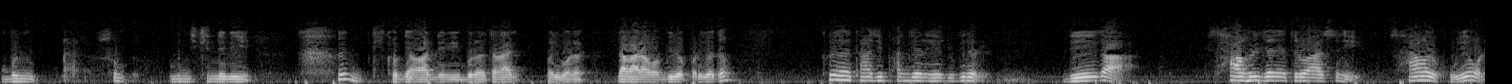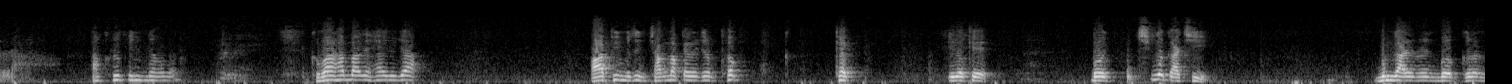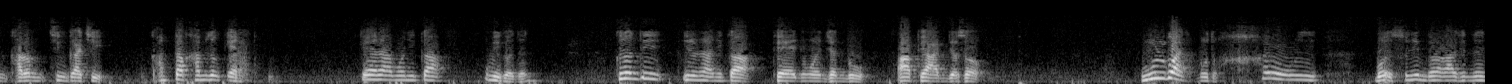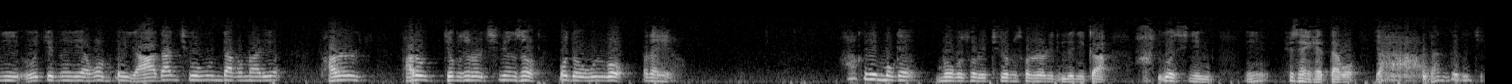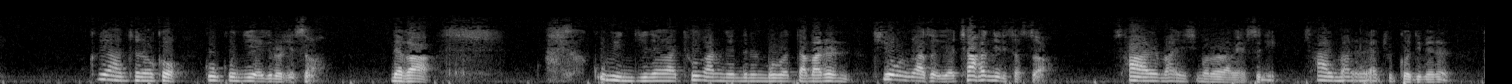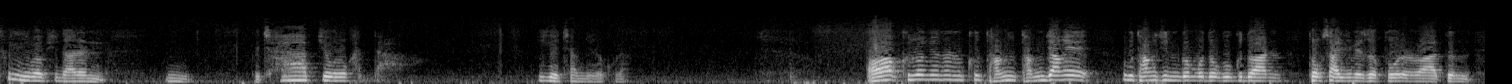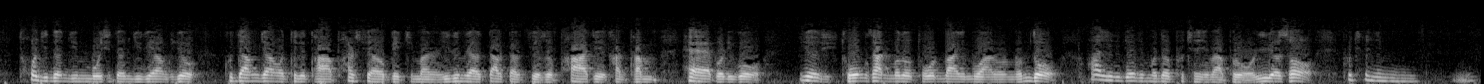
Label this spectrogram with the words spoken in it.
문, 숨, 문 지킨 놈이 큰 건강한 놈이 문을 닫아버리고는 나가라고 밀어버리거든. 그래 다시 판결을 해주기를 네가 사흘 전에 들어왔으니 사흘 후에 오너라. 아 그렇게 해준다고 말. 그말 한마디 해주자. 앞이 무슨 장막가위처럼 턱, 객, 이렇게, 뭐, 친 것 같이, 문 가르는 뭐 그런 가름 친 같이 깜빡하면서 깨라도. 깨나 보니까 꿈이거든. 그런데 일어나니까 대중은 전부 앞에 앉아서 울고 모두 아유 뭐 스님 돌아가셨느니 어쨌느니 하고 뭐 야단치고 운다고 말이야. 발을 바로 정서를 치면서 모두 울고 그다해요. 아 그래 목에 목의 소리처럼 소리를 들으니까 아이고 스님 회생했다고 야단 들이지. 그래 앉혀놓고 꾼꾼 얘기를 했어. 내가 꿈인지 내가 죽어가는 건지는 모르겠다마는 지옥을 가서 여차한 일이 있었어. 살만 심으라고 했으니 살만을 내가 죽고 뒤면은 틀림없이 나는, 음, 그 차압적으로 간다. 이게 참 이렇구나. 아, 그러면은 그 당, 당장에, 그 당신 그 뭐도 그 그동안 독살림에서 벌어놨던 토지든지 무엇이든지 그냥 그저 그 당장 어떻게 다 팔 수야 없겠지만 이름이라도 딱딱 지어서 파제 간탐 해버리고 이제 동산 뭐도 돈 많이 모아놓은 놈도 아 이리저리 뭐도 부처님 앞으로 올려서 부처님 음,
